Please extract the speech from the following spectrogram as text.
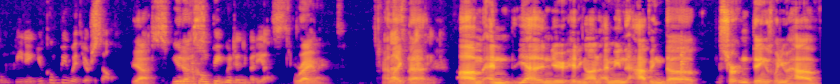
competing you compete with yourself Yes. you yes. don't compete with anybody else Right. I That's like what I that. Um, and yeah, and you're hitting on. I mean, having the certain things when you have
